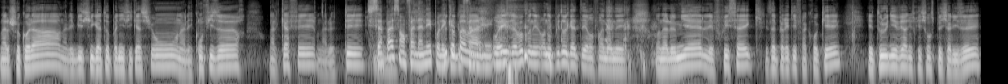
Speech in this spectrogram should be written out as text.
on a le chocolat, on a les biscuits gâteaux panification, on a les confiseurs, on a le café, on a le thé. C'est sympa ça en fin d'année pour les plutôt cadeaux pas fin mal. Oui, j'avoue qu'on est, on est plutôt gâtés en fin d'année. On a le miel, les fruits secs, les apéritifs à croquer et tout l'univers nutrition spécialisée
